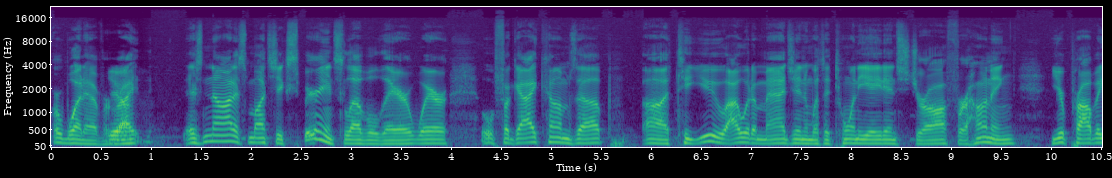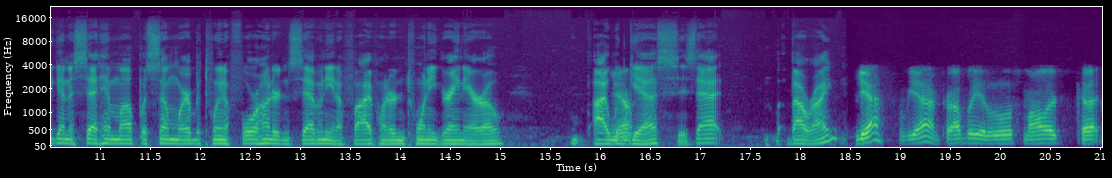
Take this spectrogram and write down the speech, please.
or whatever, Yeah. right? There's not as much experience level there. Where if a guy comes up uh, to you, I would imagine with a 28 inch draw for hunting, you're probably going to set him up with somewhere between a 470 and a 520 grain arrow. I would Yeah. guess. Is that about right? Yeah, yeah, probably a little smaller cut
